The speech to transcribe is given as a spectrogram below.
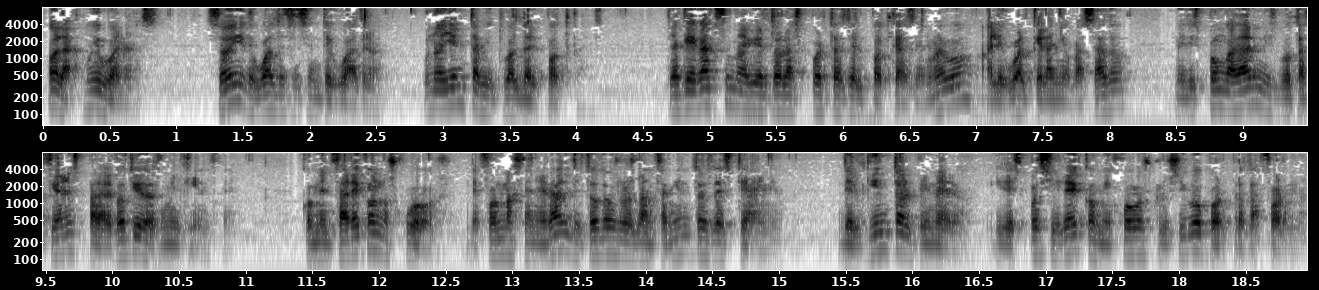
Hola, muy buenas. Soy The Waldo64, un oyente habitual del podcast. Ya que Gatsu me ha abierto las puertas del podcast de nuevo, al igual que el año pasado, me dispongo a dar mis votaciones para el GOTY 2015. Comenzaré con los juegos, de forma general de todos los lanzamientos de este año, del quinto al primero, y después iré con mi juego exclusivo por plataforma.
